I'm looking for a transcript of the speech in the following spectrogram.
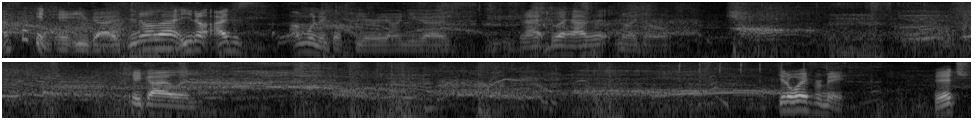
I fucking hate you guys. You know that? You know, I just, I'm gonna go Fury on you guys. Can I, do I have it? No, I don't. Kick Island. Get away from me, bitch.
